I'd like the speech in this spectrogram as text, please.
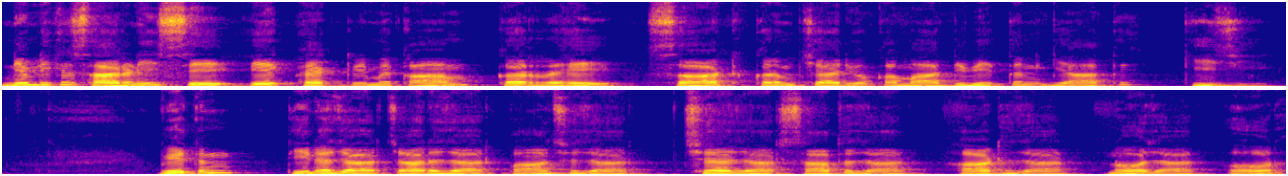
निम्नलिखित सारणी से एक फैक्ट्री में काम कर रहे साठ कर्मचारियों का माध्य वेतन ज्ञात कीजिए। वेतन तीन हज़ार, चार हज़ार, पाँच हज़ार छः हज़ार, सात हज़ार, आठ हज़ार, नौ हज़ार और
